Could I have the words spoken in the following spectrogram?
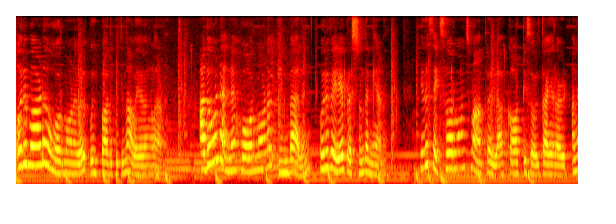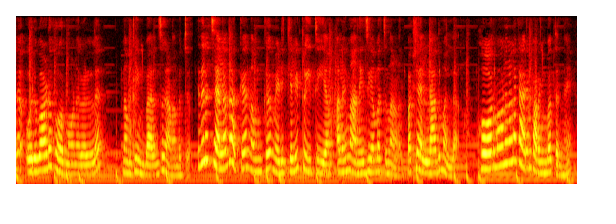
ഒരുപാട് ഹോർമോണുകൾ ഉൽപ്പാദിപ്പിക്കുന്ന അവയവങ്ങളാണ്. അതുകൊണ്ട് തന്നെ ഹോർമോണൽ ഇംബാലൻസ് ഒരു വലിയ പ്രശ്നം തന്നെയാണ്. ഇത് സെക്സ് ഹോർമോൺസ് മാത്രമല്ല കോർട്ടിസോൾ തൈറോയിഡ് അങ്ങനെ ഒരുപാട് ഹോർമോണുകളിൽ നമുക്ക് ഇംബാലൻസ് കാണാൻ പറ്റും. ഇതിൽ ചിലതൊക്കെ നമുക്ക് മെഡിക്കലി ട്രീറ്റ് ചെയ്യാം അല്ലെങ്കിൽ മാനേജ് ചെയ്യാൻ പറ്റുന്നതാണ്. പക്ഷെ എല്ലാതും അല്ല ഹോർമോണുകളുടെ കാര്യം പറയുമ്പോൾ തന്നെ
